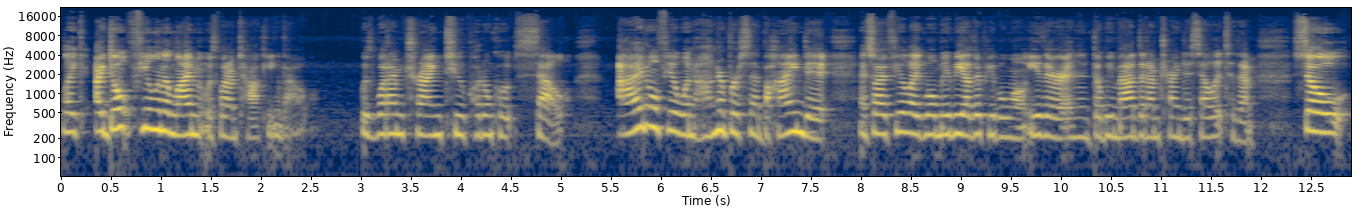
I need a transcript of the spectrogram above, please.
like I don't feel in alignment with what I'm talking about, with what I'm trying to quote unquote sell. I don't feel 100% behind it. And so I feel like, well, maybe other people won't either. And they'll be mad that I'm trying to sell it to them. So,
